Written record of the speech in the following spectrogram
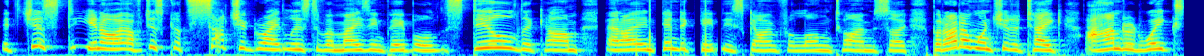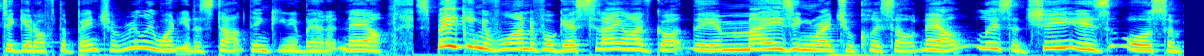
it's just you know I've just got such a great list of amazing people still to come, and I intend to keep this going for a long time. So, but I don't want you to take a hundred weeks to get off the bench. I really want you to start thinking about it now. Speaking of wonderful guests, today I've got the amazing Rachel Clissold. Now, listen, she is awesome.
